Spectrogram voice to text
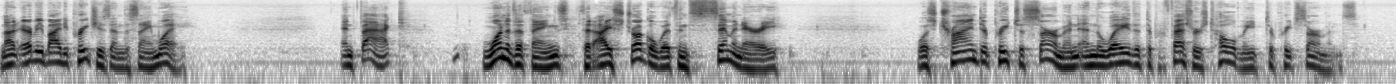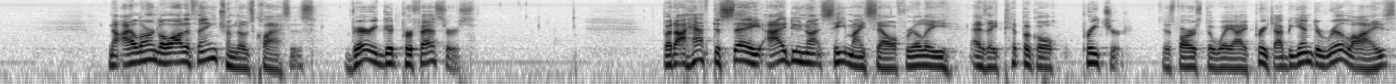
Not everybody preaches in the same way. In fact, one of the things that I struggled with in seminary was trying to preach a sermon in the way that the professors told me to preach sermons. Now, I learned a lot of things from those classes, very good professors. But I have to say, I do not see myself really as a typical preacher as far as the way I preach. I begin to realize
